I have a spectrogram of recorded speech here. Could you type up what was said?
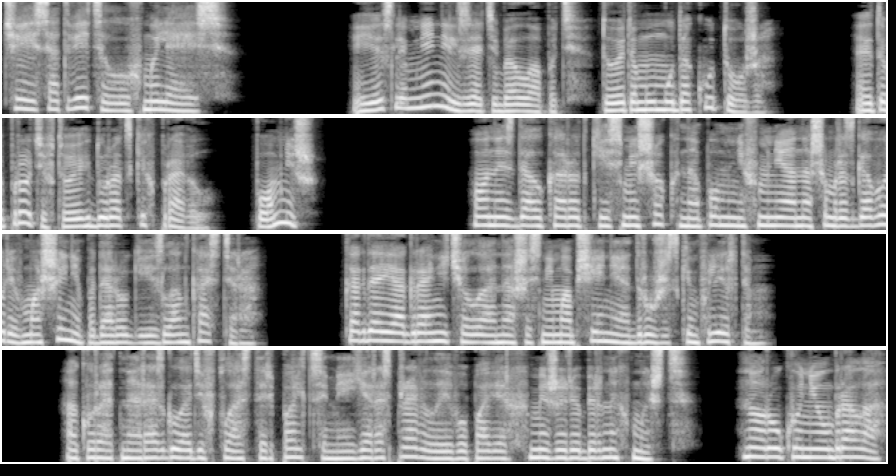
Чейз ответил, ухмыляясь. «Если мне нельзя тебя лапать, то этому мудаку тоже. Это против твоих дурацких правил, помнишь?» Он издал короткий смешок, напомнив мне о нашем разговоре в машине по дороге из Ланкастера, когда я ограничила наше с ним общение дружеским флиртом. Аккуратно разгладив пластырь пальцами, я расправила его поверх межреберных мышц, но руку не убрала.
